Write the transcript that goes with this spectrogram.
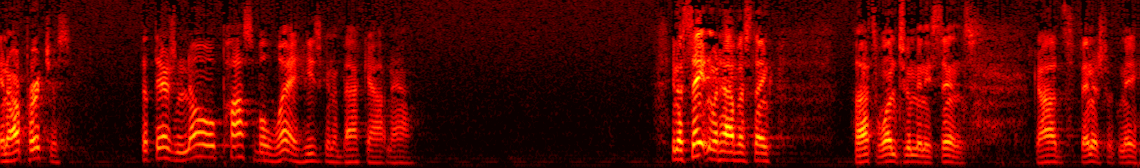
in our purchase that there's no possible way he's going to back out now. You know, Satan would have us think, oh, that's one too many sins. God's finished with me.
